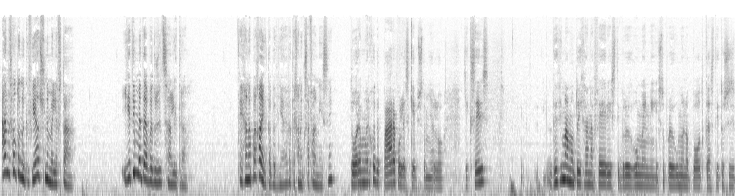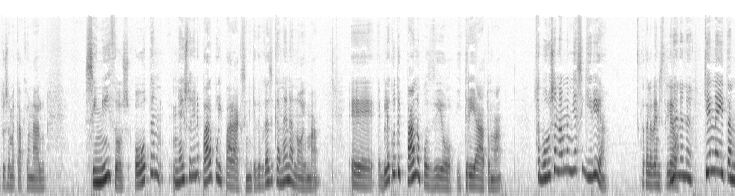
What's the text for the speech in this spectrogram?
αν ήθελαν να τον εκβιάσουν με λεφτά, γιατί μετά δεν του ζήτησαν λίτρα; Θα είχαν απαγάγει τα παιδιά, δεν θα τα είχαν εξαφανίσει. Τώρα μου έρχονται πάρα πολλές σκέψεις στο μυαλό. Και ξέρεις, δεν θυμάμαι αν το είχα αναφέρει στην προηγούμενη, στο προηγούμενο podcast ή το συζητούσα με κάποιον άλλον. Συνήθως, όταν μια ιστορία είναι πάρα πολύ παράξενη και δεν βγάζει κανένα νόημα, ε, εμπλέκονται πάνω από δύο ή τρία άτομα, θα μπορούσε να είναι μια συγκυρία. Καταλαβαίνεις τι λέω; Ναι, ναι, ναι. Και να ήταν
